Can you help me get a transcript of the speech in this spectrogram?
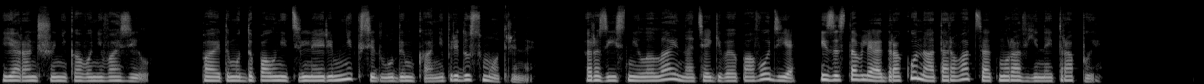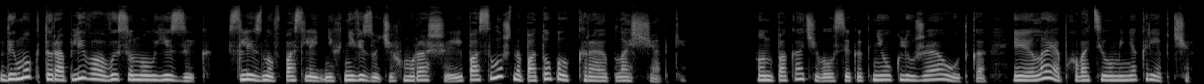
Я раньше никого не возил, поэтому дополнительные ремни к седлу дымка не предусмотрены. Разъяснила Лай, натягивая поводья и заставляя дракона оторваться от муравьиной тропы. Дымок торопливо высунул язык, слизнув последних невезучих мурашей, и послушно потопал к краю площадки. Он покачивался, как неуклюжая утка, и Элай обхватил меня крепче,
